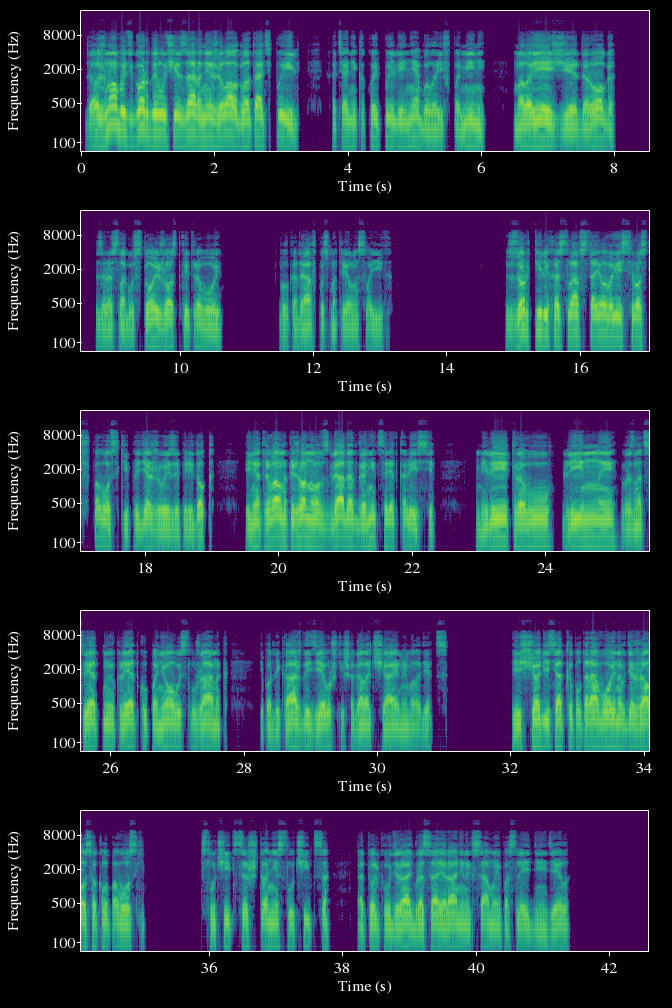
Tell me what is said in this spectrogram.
Должно быть, гордый Лучезар не желал глотать пыль, хотя никакой пыли не было и в помине. Малоезжая дорога заросла густой жесткой травой. Волкодав посмотрел на своих. Зоркий Лихослав стоял во весь рост в повозке, придерживая за передок, и не отрывал напряженного взгляда от границы редколесья. Мели траву, длинные, в разноцветную клетку поневы служанок, и подле каждой девушки шагал отчаянный молодец. Еще десятка-полтора воинов держалось около повозки. Случится, что не случится, а только удирать, бросая раненых, самое последнее дело.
